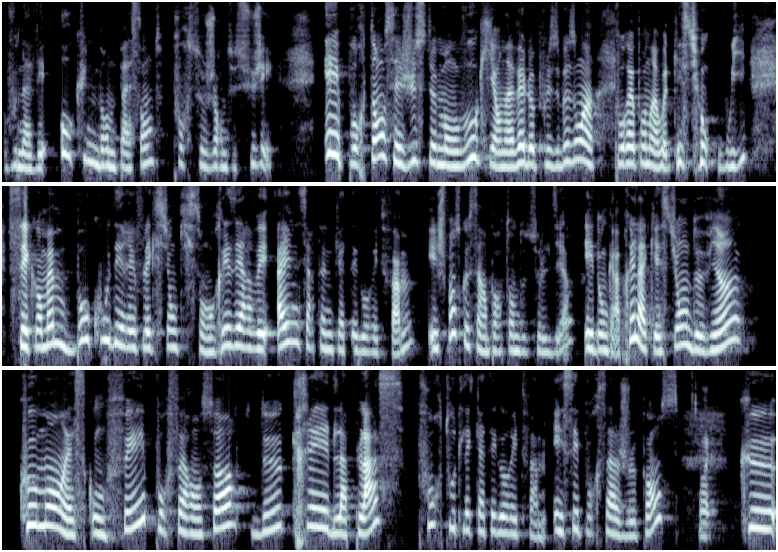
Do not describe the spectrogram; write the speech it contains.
vous n'avez aucune bande passante pour ce genre de sujet. Et pourtant, c'est justement vous qui en avez le plus besoin. Pour répondre à votre question, oui, c'est quand même beaucoup des réflexions qui sont réservées à une certaine catégorie de femmes. Et je pense que c'est important de se le dire. Et donc après, la question devient comment est-ce qu'on fait pour faire en sorte de créer de la place pour toutes les catégories de femmes? Et c'est pour ça, je pense, que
